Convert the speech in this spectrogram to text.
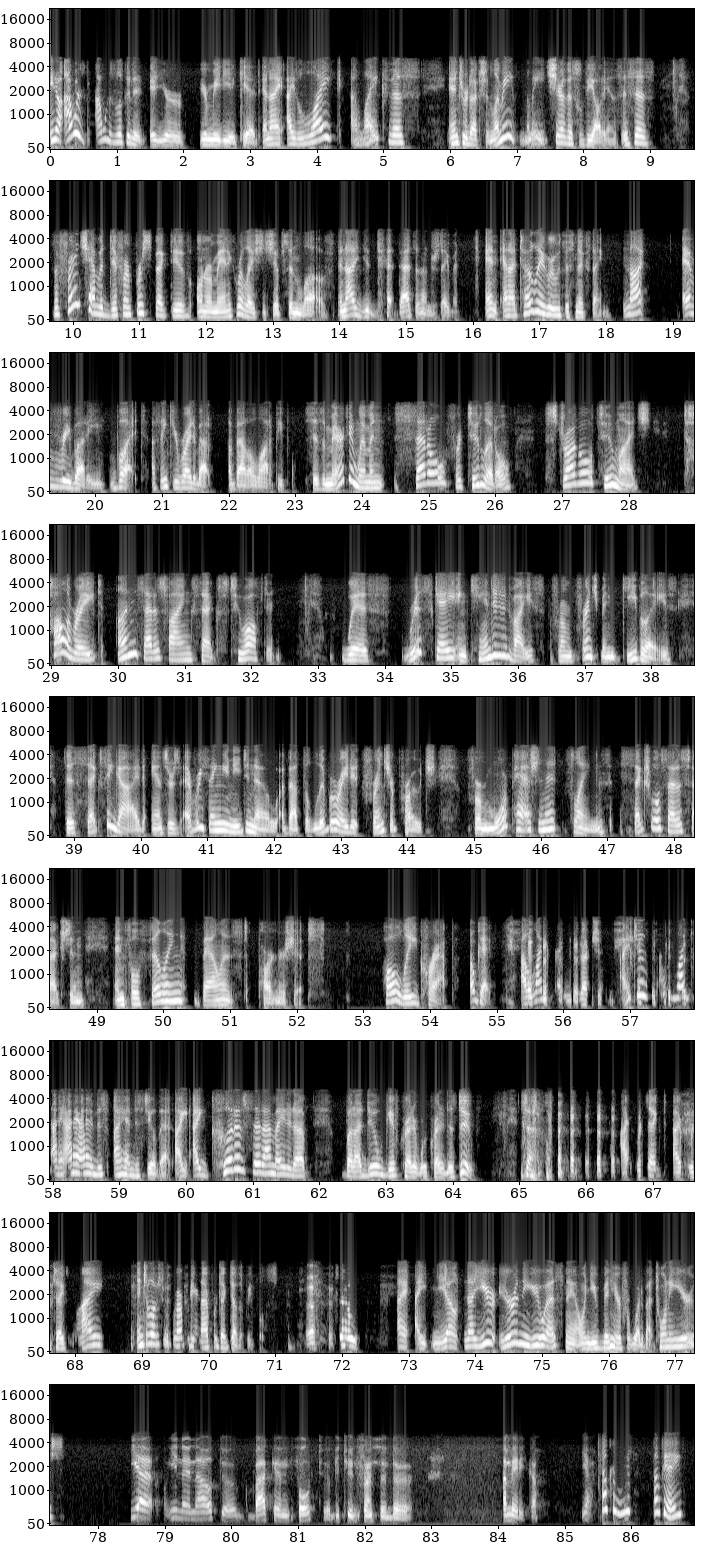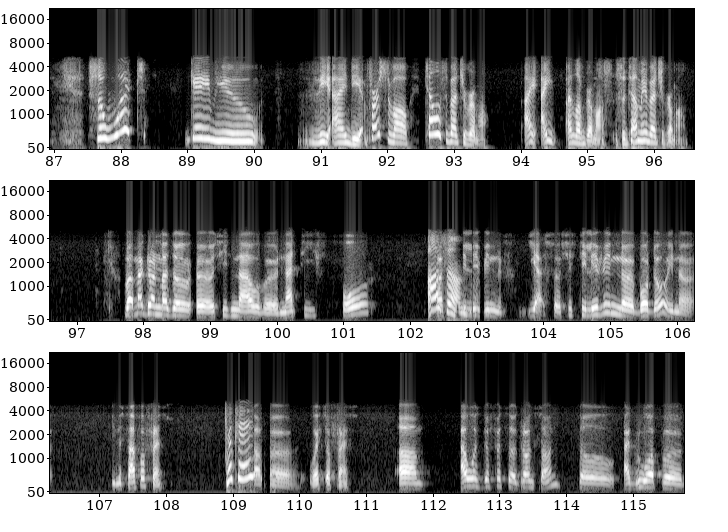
You know, I was I was looking at, at your your media kit, and I I like I like this introduction. Let me let me share this with the audience. It says the French have a different perspective on romantic relationships and love, and I that, that's an understatement. And and I totally agree with this next thing. Not everybody, but I think you're right about about a lot of people. It says American women settle for too little, struggle too much, tolerate unsatisfying sex too often. With risque and candid advice from Frenchman Guy Blaze, this sexy guide answers everything you need to know about the liberated French approach for more passionate flings, sexual satisfaction, and fulfilling balanced partnerships. Holy crap. Okay. I like that introduction. I just I like I, I had to I had to steal that. I I could have said I made it up, but I do give credit where credit is due. So I protect I protect my intellectual property and I protect other people's. so I I you know now you're you're in the U.S. now and you've been here for what about twenty years? Yeah, in and out, uh, back and forth uh, between France and uh, America. Yeah. Okay. Okay. So what gave you the idea? First of all, tell us about your grandma. I I I love grandmas. So tell me about your grandma. Well, my grandmother, uh, she's now uh, 94. Awesome. Uh, she still live in, yeah, so she still live in uh, Bordeaux in uh, in the south of France, Okay. south uh, west of France. Um, I was the first uh, grandson, so I grew up uh,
